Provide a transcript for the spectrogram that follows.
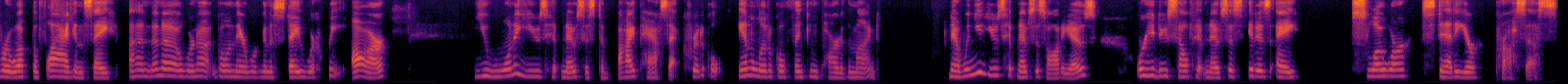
throw up the flag and say, uh, no, no, we're not going there. We're going to stay where we are. You want to use hypnosis to bypass that critical analytical thinking part of the mind. Now, when you use hypnosis audios or you do self hypnosis, it is a slower, steadier process.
